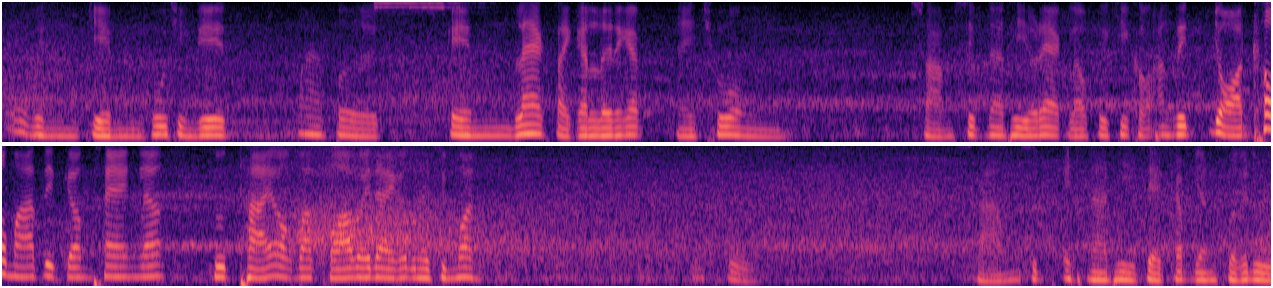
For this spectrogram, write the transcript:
โอ้เป็นเกมคู่ชิงที่มาเปิด เกมแรกใส่กันเลยนะครับ ในช่วง 30 นาทีแรกแล้วฟรีคิกของอังกฤษหยอดเข้ามาติดกำแพงแล้วสุดท้ายออกมาคว้าไว้ได้ครับในซิมอนโอ้โห31 นาทีเสร็จครับยังเสมอกันอยู่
